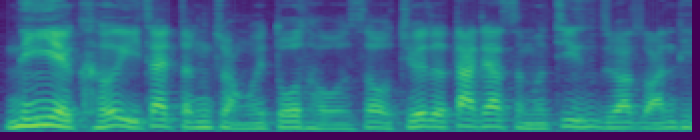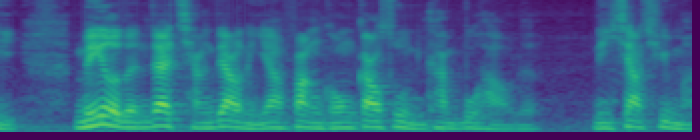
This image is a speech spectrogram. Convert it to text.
你也可以在等转为多头的时候，觉得大家什么技术指标软体，没有人在强调你要放空，告诉你看不好了，你下去买。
